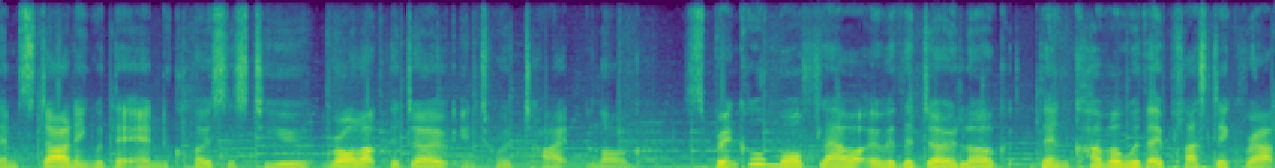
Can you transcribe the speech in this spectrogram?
then starting with the end closest to you, roll up the dough into a tight log. Sprinkle more flour over the dough log, then cover with a plastic wrap,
